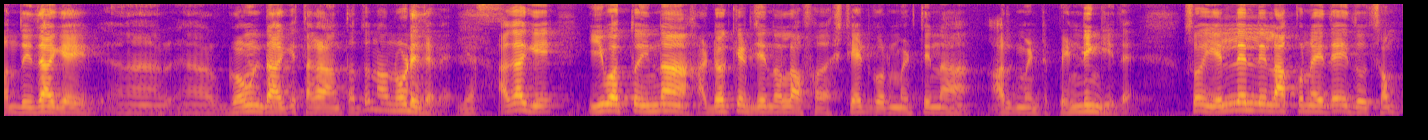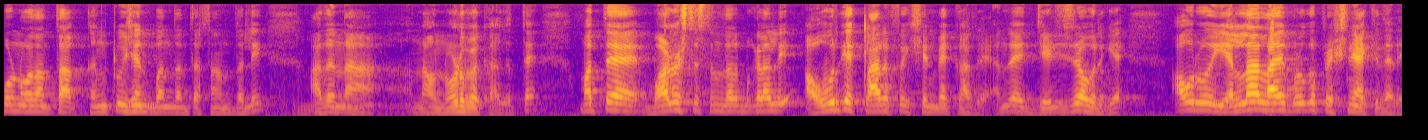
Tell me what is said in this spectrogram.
ಒಂದು ಇದಾಗಿ ಗ್ರೌಂಡ್ ಆಗಿ ತಗೊಳ್ಳೋಂಥದ್ದು ನಾವು ನೋಡಿದ್ದೇವೆ. ಹಾಗಾಗಿ ಇವತ್ತು ಇನ್ನೂ ಅಡ್ವೊಕೇಟ್ ಜನರಲ್ ಆಫ್ ಸ್ಟೇಟ್ ಗೌರ್ಮೆಂಟಿನ ಆರ್ಗ್ಯುಮೆಂಟ್ ಪೆಂಡಿಂಗ್ ಇದೆ. ಸೊ ಎಲ್ಲೆಲ್ಲಿ ಲಾಕುನ ಇದೆ ಇದು ಸಂಪೂರ್ಣವಾದಂಥ ಕನ್ಕ್ಲೂಷನ್ ಬಂದಂಥ ಸಂದರ್ಭದಲ್ಲಿ ಅದನ್ನು ನಾವು ನೋಡಬೇಕಾಗುತ್ತೆ. ಮತ್ತು ಭಾಳಷ್ಟು ಸಂದರ್ಭಗಳಲ್ಲಿ ಅವ್ರಿಗೆ ಕ್ಲಾರಿಫಿಕೇಷನ್ ಬೇಕಾದರೆ ಅಂದರೆ ಜಡ್ಜ್ ಅವರಿಗೆ ಅವರು ಎಲ್ಲ ಲಾಯರ್ಗಳಿಗೂ ಪ್ರಶ್ನೆ ಹಾಕಿದ್ದಾರೆ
